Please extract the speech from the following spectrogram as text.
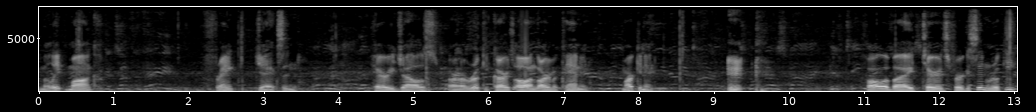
Malik Monk, Frank Jackson, Harry Giles, our rookie cards. Oh, and Larry McCannon, Markkanen. Followed by Terrance Ferguson, rookie.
